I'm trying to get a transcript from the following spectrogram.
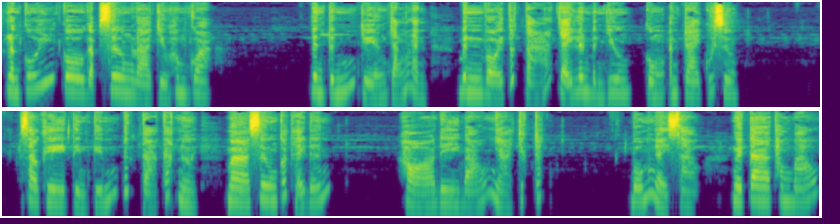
Lần cuối cô gặp Sương là chiều hôm qua. Linh tính chuyện chẳng lành, Bình vội tất tả chạy lên Bình Dương cùng anh trai của Sương. Sau khi tìm kiếm tất cả các nơi mà Sương có thể đến, họ đi báo nhà chức trách. Bốn ngày sau, người ta thông báo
